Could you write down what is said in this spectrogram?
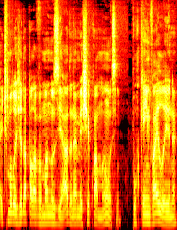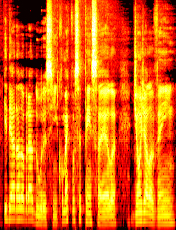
etimologia da palavra manuseado, né? Mexer com a mão, assim, por quem vai ler, né? Ideia da dobradura, assim, como é que você pensa ela? De onde ela vem?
